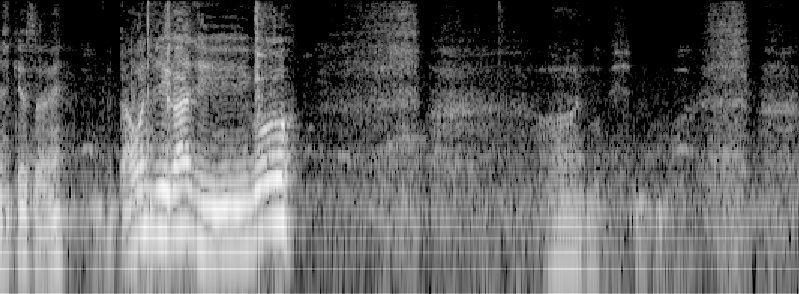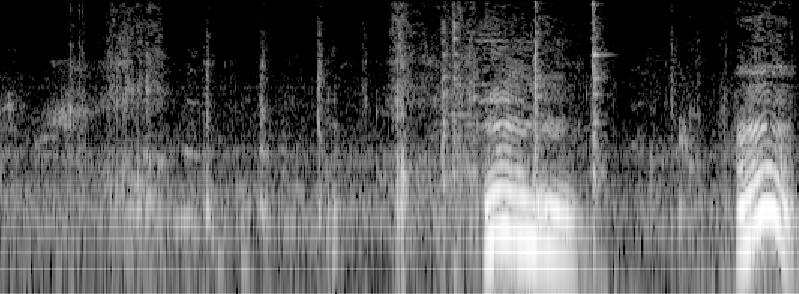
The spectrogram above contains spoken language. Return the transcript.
안 시켰어 따온지 가지고 아 씨. 음 음.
